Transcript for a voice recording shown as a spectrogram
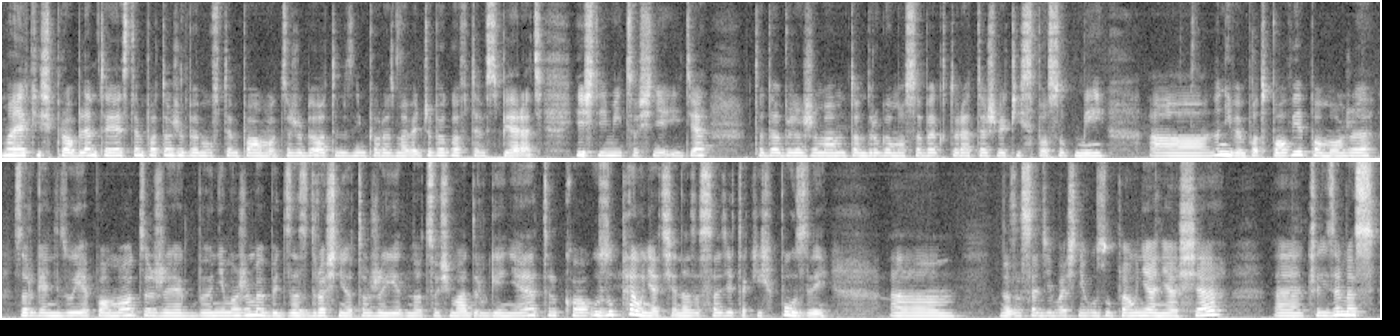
ma jakiś problem, to ja jestem po to, żeby mu w tym pomóc, żeby o tym z nim porozmawiać, żeby go w tym wspierać. Jeśli mi coś nie idzie, to dobrze, że mam tą drugą osobę, która też w jakiś sposób mi no nie wiem, podpowie, pomoże, zorganizuje pomoc, że jakby nie możemy być zazdrośni o to, że jedno coś ma, drugie nie, tylko uzupełniać się na zasadzie takich puzli, na zasadzie właśnie uzupełniania się, e, czyli zamiast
